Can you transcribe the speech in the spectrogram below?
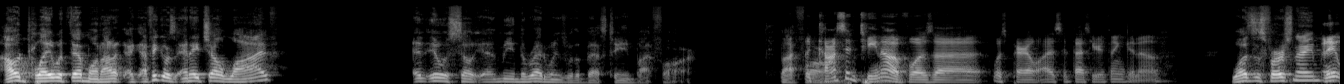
I would play with them on. I think it was NHL Live. And it was so. I mean, the Red Wings were the best team by far. By far. But Konstantinov was uh was paralyzed. If that's what you're thinking of, was his first name? but it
